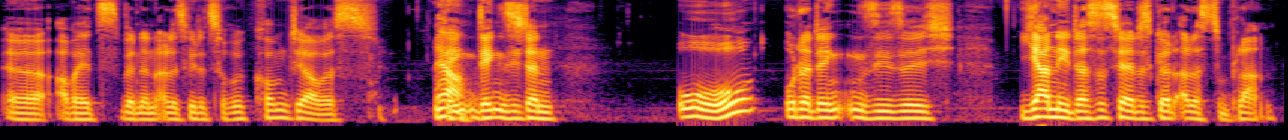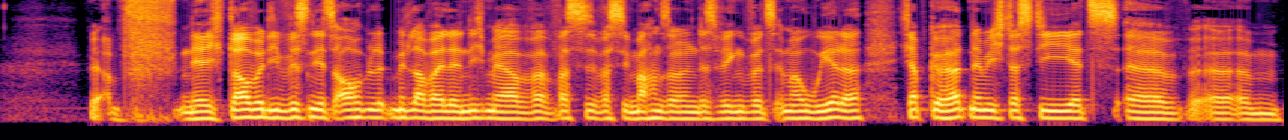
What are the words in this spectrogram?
Äh, aber jetzt, wenn dann alles wieder zurückkommt, ja, was Ja. denken, denken sie sich dann, oh, oder denken sie sich, ja, nee, das ist ja, das gehört alles zum Plan. Ja, pff, nee, ich glaube, die wissen jetzt auch mittlerweile nicht mehr, wa- was sie, was sie machen sollen. Deswegen wird's immer weirder. Ich habe gehört nämlich, dass die jetzt, äh, äh, ähm,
